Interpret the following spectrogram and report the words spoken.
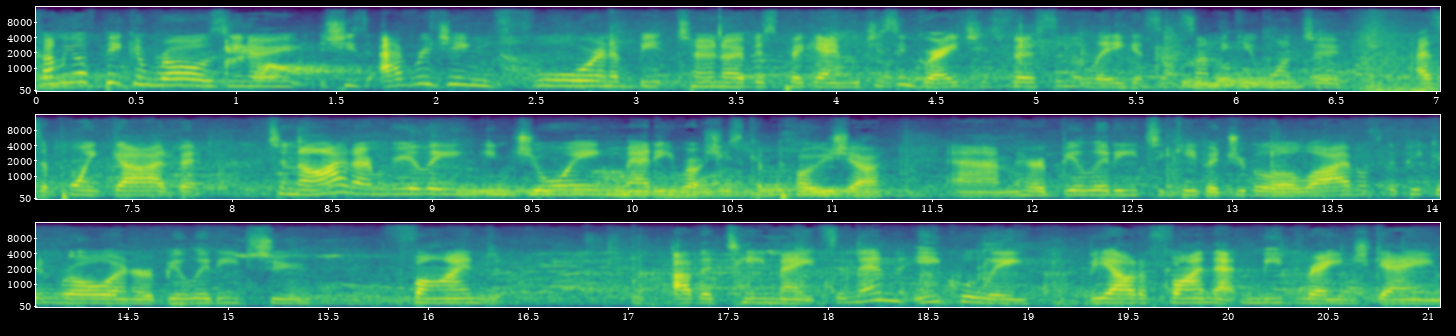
coming off pick and rolls, you know, she's averaging four and a bit turnovers per game, which isn't great. She's first in the league. It's not something you want to as a point guard, but tonight I'm really enjoying Maddie Rocci's composure, um, her ability to keep a dribble alive off the pick and roll, and her ability to find other teammates and then equally be able to find that mid-range game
